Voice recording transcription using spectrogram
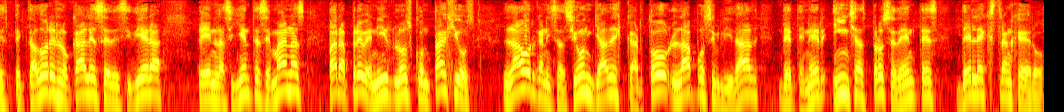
espectadores locales se decidiera en las siguientes semanas para prevenir los contagios. La organización ya descartó la posibilidad de tener hinchas procedentes del extranjero.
